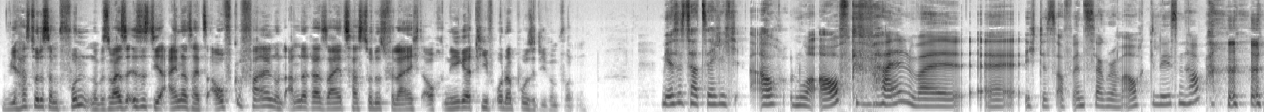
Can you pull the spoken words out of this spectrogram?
wie hast du das empfunden? Beziehungsweise ist es dir einerseits aufgefallen und andererseits hast du das vielleicht auch negativ oder positiv empfunden? Mir ist es tatsächlich auch nur aufgefallen, weil äh, ich das auf Instagram auch gelesen habe.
